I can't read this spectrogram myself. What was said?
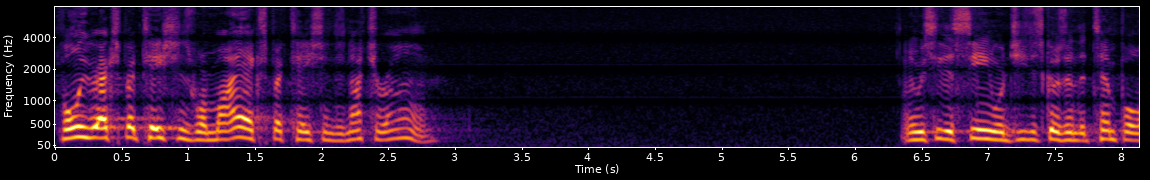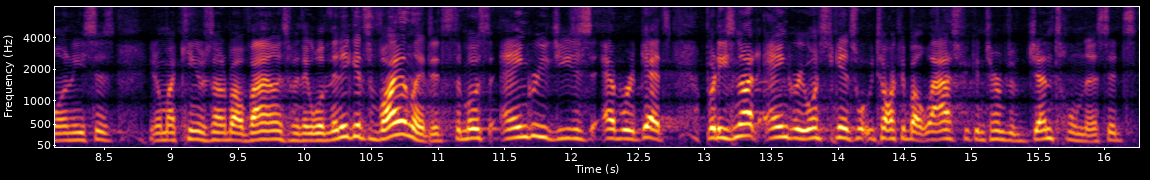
If only your expectations were my expectations and not your own. And we see the scene where Jesus goes into the temple and he says, You know, my kingdom is not about violence. But well, then he gets violent. It's the most angry Jesus ever gets. But he's not angry. Once again, it's what we talked about last week in terms of gentleness. It's,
